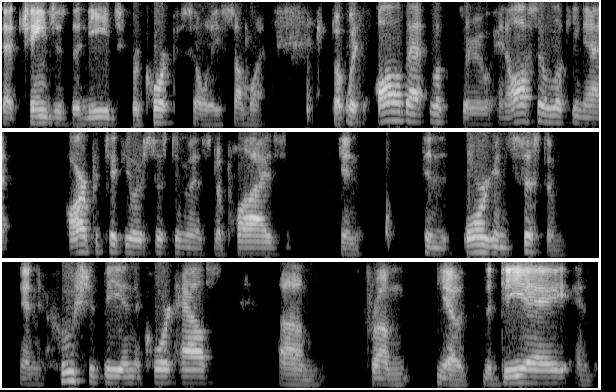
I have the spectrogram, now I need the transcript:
that changes the needs for court facilities somewhat. But with all that looked through, and also looking at our particular system as it applies in in Oregon system and who should be in the courthouse um, from you know the DA and the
